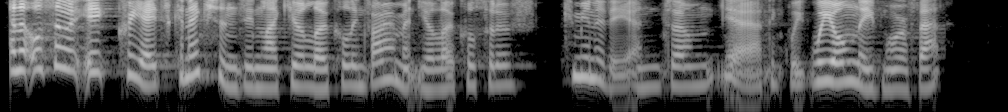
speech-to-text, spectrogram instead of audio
And also it creates connections in like your local environment, your local sort of community. And um, yeah, I think we, we all need more of that.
